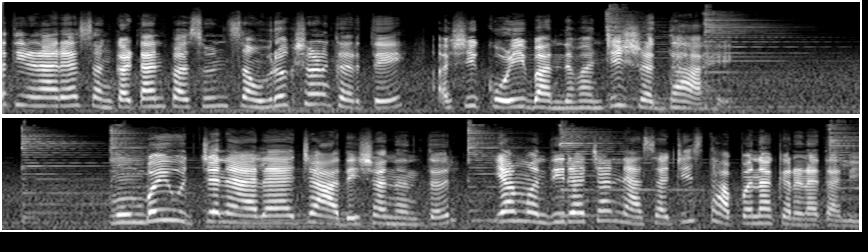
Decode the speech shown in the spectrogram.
मुंबादेवी येणाऱ्या संकटांपासून संरक्षण करते अशी कोळी बांधवांची श्रद्धा आहे. मुंबई उच्च न्यायालयाच्या आदेशानंतर या मंदिराच्या न्यासाची स्थापना करण्यात आली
